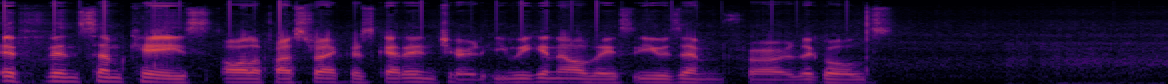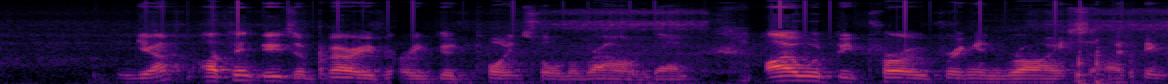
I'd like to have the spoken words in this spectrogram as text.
if in some case all of our strikers get injured, we can always use him for the goals. Yeah, I think these are very, very good points all around. Um, I would be pro bringing Rice. I think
